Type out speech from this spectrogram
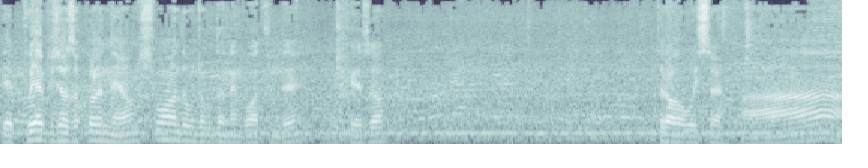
네, VIP 좌석 끊었네요. 15만 동 정도 낸 것 같은데 이렇게 해서 들어가고 있어요. 아.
